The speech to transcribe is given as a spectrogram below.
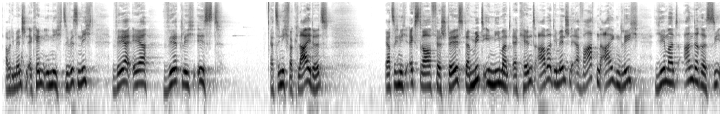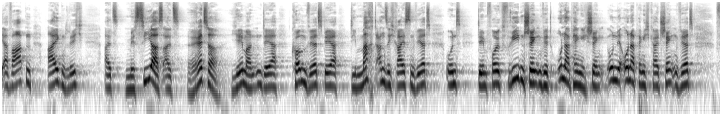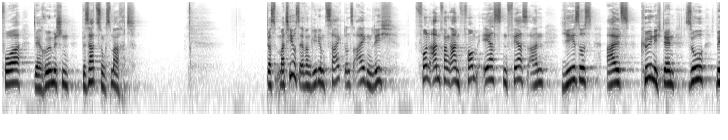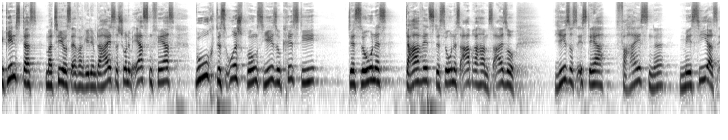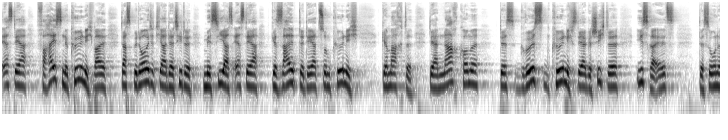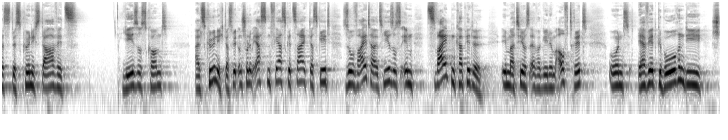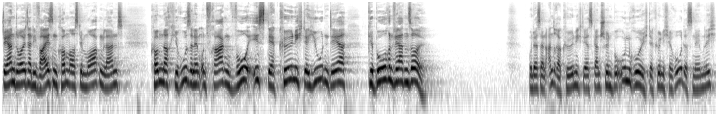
aber die Menschen erkennen ihn nicht. Sie wissen nicht, wer er wirklich ist. Er hat sich nicht verkleidet, er hat sich nicht extra verstellt, damit ihn niemand erkennt, aber die Menschen erwarten eigentlich, jemand anderes. Sie erwarten eigentlich als Messias, als Retter jemanden, der kommen wird, der die Macht an sich reißen wird und dem Volk Frieden schenken wird, unabhängig schenken, Unabhängigkeit schenken wird vor der römischen Besatzungsmacht. Das Matthäusevangelium zeigt uns eigentlich von Anfang an, vom ersten Vers an, Jesus als König, denn so beginnt das Matthäusevangelium. Da heißt es schon im ersten Vers, Buch des Ursprungs Jesu Christi, des Sohnes Davids, des Sohnes Abrahams. Also Jesus ist der verheißene Messias, er ist der verheißene König, weil das bedeutet ja der Titel Messias, er ist der Gesalbte, der zum König gemachte, der Nachkomme des größten Königs der Geschichte Israels, des Sohnes des Königs Davids. Jesus kommt als König. Das wird uns schon im ersten Vers gezeigt. Das geht so weiter, als Jesus im zweiten Kapitel im Matthäusevangelium auftritt. Und er wird geboren. Die Sterndeuter, die Weisen kommen aus dem Morgenland, kommen nach Jerusalem und fragen, wo ist der König der Juden, der geboren werden soll? Und da ist ein anderer König, der ist ganz schön beunruhigt, der König Herodes nämlich,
